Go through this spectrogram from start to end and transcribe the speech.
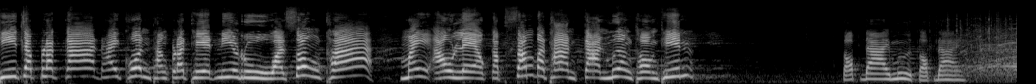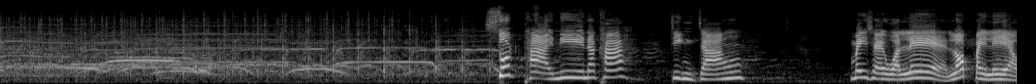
ที่จะประกาศให้คนทั้งประเทศนี้รู้ว่าส่งขลาไม่เอาแล้วกับสัมปทานการเมืองทองถิ่นตอบได้มือตอบได้ สุดท้ายนี้นะคะ จริงจัง ไม่ใช่วันแล่ลบไปแล้ว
